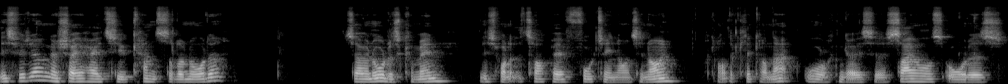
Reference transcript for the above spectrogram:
this video I'm going to show you how to cancel an order. So an order's come in, this one at the top here, 14.99. I can either click on that or I can go to sales, orders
